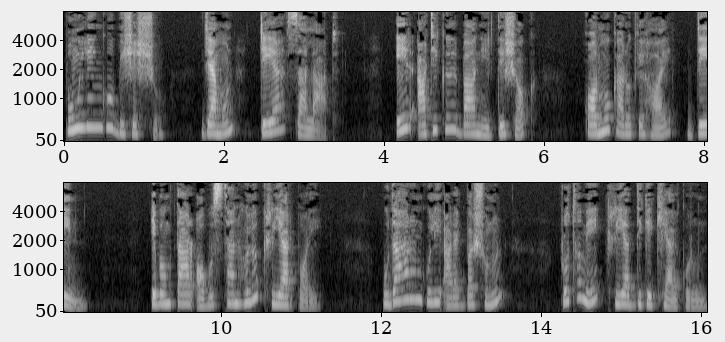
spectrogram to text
পুংলিঙ্গ বিশেষ্য, যেমন টেয়া জালাট এর আর্টিকেল বা নির্দেশক কর্মকারকে হয় ডেন এবং তার অবস্থান হল ক্রিয়ার পরে। উদাহরণগুলি আরেকবার শুনুন। প্রথমে ক্রিয়ার দিকে খেয়াল করুন।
